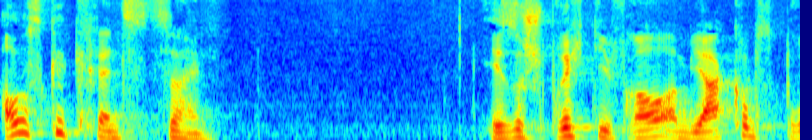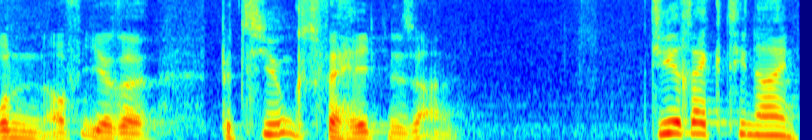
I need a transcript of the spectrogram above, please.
ausgegrenzt sein. Jesus spricht die Frau am Jakobsbrunnen auf ihre Beziehungsverhältnisse an. Direkt hinein.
